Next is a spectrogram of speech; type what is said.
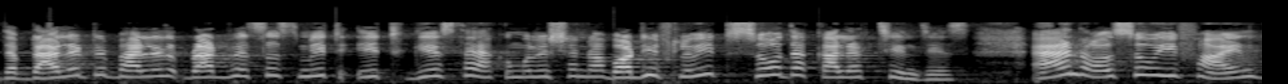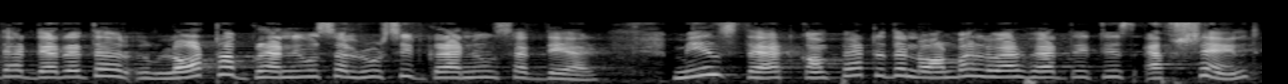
The dilated blood vessels meet it gives the accumulation of body fluid, so the color changes. And also we find that there are a lot of granules or lucid granules are there. Means that compared to the normal where, where it is absent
